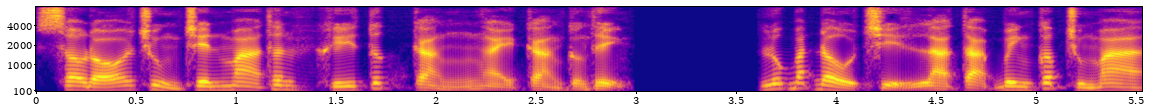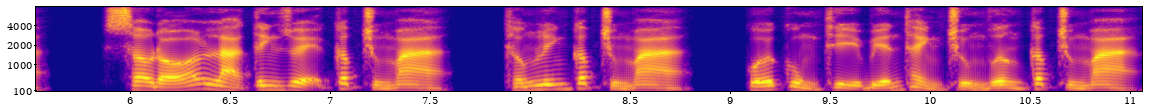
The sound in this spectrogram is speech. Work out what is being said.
sau đó trùng trên ma thân khí tức càng ngày càng cường thịnh. Lúc bắt đầu chỉ là tạp binh cấp trùng ma, sau đó là tinh duệ cấp trùng ma, thống lĩnh cấp trùng ma, cuối cùng thì biến thành trùng vương cấp trùng ma.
